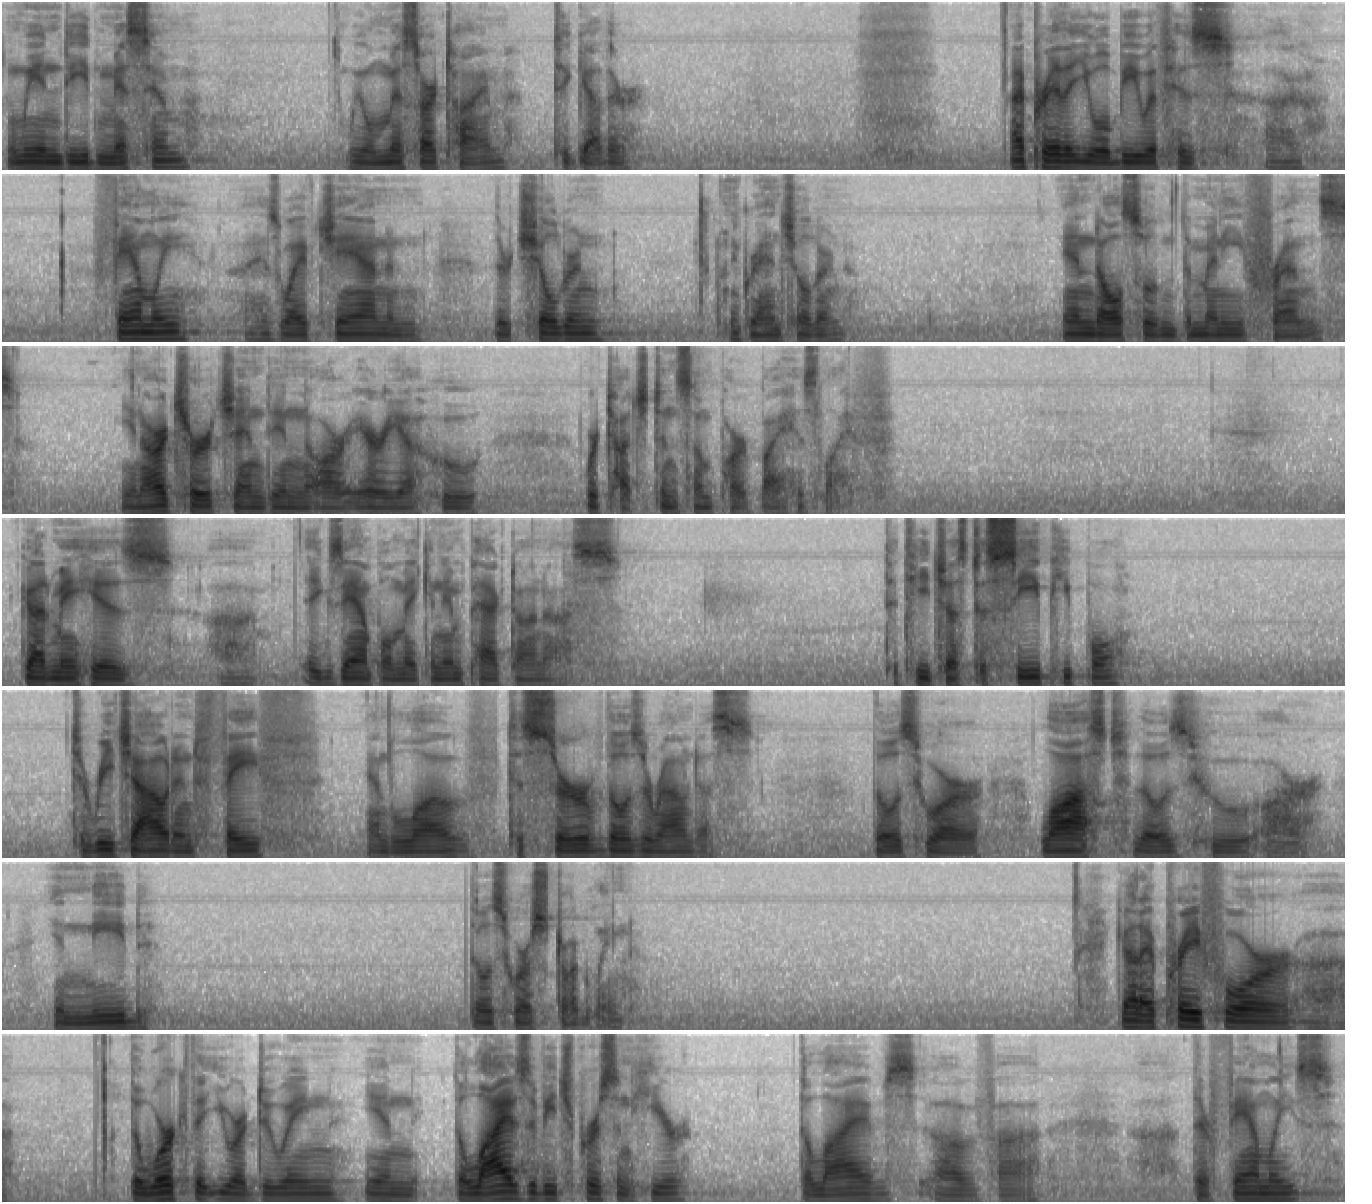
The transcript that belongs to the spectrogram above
And we indeed miss him. We will miss our time together. I pray that you will be with his uh, family, his wife Jan, and their children, the grandchildren, and also the many friends in our church and in our area who were touched in some part by his life. God, may his uh, example make an impact on us to teach us to see people, to reach out in faith and love, to serve those around us, those who are lost, those who are in need, those who are struggling. God, I pray for uh, the work that you are doing in the lives of each person here, the lives of uh, uh, their families.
